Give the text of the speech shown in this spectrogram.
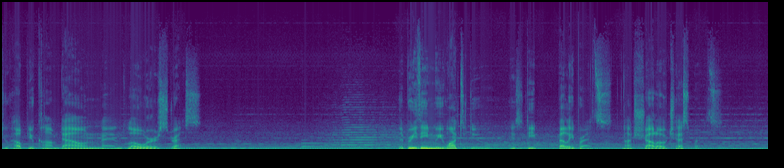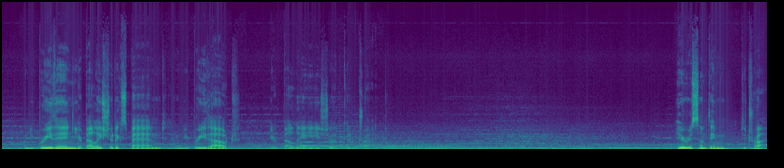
to help you calm down and lower stress. The breathing we want to do is deep belly breaths, not shallow chest breaths. When you breathe in, your belly should expand, and when you breathe out, your belly should contract. Here is something to try.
